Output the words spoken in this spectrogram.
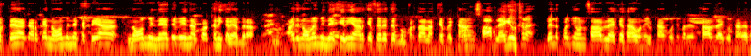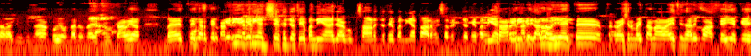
ਹਫ਼ਤੇ ਦਾ ਕਰਕੇ 9 ਮਹੀਨੇ ਕੱਟਿਆ 9 ਮਹੀਨਿਆਂ 'ਚ ਵੀ ਇਹਨਾਂ ਕੁੱਖ ਨਹੀਂ ਕਰਿਆ ਮੇਰਾ। ਅੱਜ 9ਵੇਂ ਮਹੀਨੇ ਕਿਰੀ ਆਣ ਕੇ ਫਿਰ ਇੱਥੇ ਭੁੱਖੜਤਾ ਲੱਗ ਕੇ ਬੈਠਾ। ਇਨਸਾਫ ਲੈ ਕੇ ਉੱਠਣਾ। ਬਿਲਕੁਲ ਜੀ ਹੁਣ ਸਾਫ਼ ਲੈ ਕੇ ਸਾਫ਼ ਨਹੀਂ ਉੱਠਾਂ ਕੁਝ ਮੇਰੇ ਸਾਫ਼ ਲੈ ਕੇ ਉੱਠਾਂਗਾ ਸਾਰਾ ਜੀ। ਜਿੰਨਾ ਕੋਈ ਹੁੰਦਾ ਨਹੀਂ ਉਹਨਾਂ ਇੱਕ ਉੱਠਾਂਗਾ। ਮੈਂ ਇੱਥੇ ਕਰਕੇ ਕਿਹੜੀਆਂ ਕਿਹੜੀਆਂ ਸਿੱਖ ਜਥੇਬੰਦੀਆਂ ਜਾਂ ਕੋਈ ਕਿਸਾਨ ਜਥੇਬੰਦੀਆਂ ਧਾਰਮਿਕ ਜਥੇਬੰਦੀਆਂ ਹੀ ਕਿਹੜੀ-ਕਿਹੜੀ ਗੱਲ ਹੋਈ ਹੈ ਇੱਥੇ ਫੈਡਰੇਸ਼ਨ ਮਹਿਤਾ ਨਾਲ ਆਈ ਸੀ ਸਾਰੀ ਭਾਗ ਕੇ ਹੀ ਅੱਗੇ।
